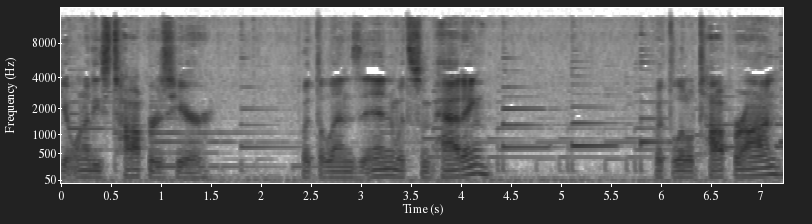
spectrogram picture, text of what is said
get one of these toppers here, put the lens in with some padding, put the little topper on,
